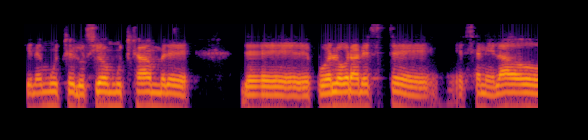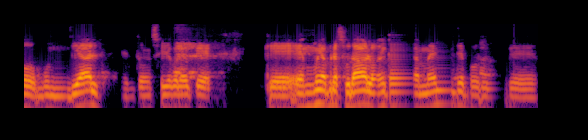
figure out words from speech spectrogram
tiene mucha ilusión, mucha hambre de, de poder lograr ese, ese anhelado mundial. Entonces yo creo que que es muy apresurado, lógicamente, porque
